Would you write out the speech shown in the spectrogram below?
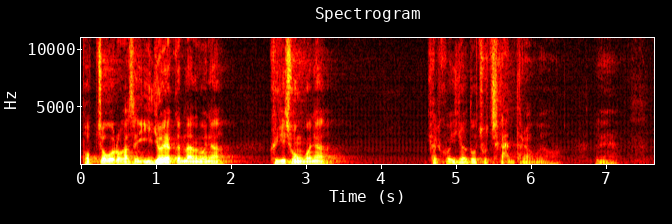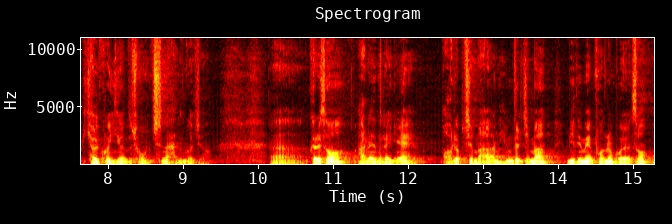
법적으로 가서 이겨야 끝나는 거냐? 그게 좋은 거냐? 결코 이겨도 좋지가 않더라고요. 예. 결코 이겨도 좋지는 않은 거죠. 아, 그래서 아내들에게 어렵지만 힘들지만 믿음의 본을 보여서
